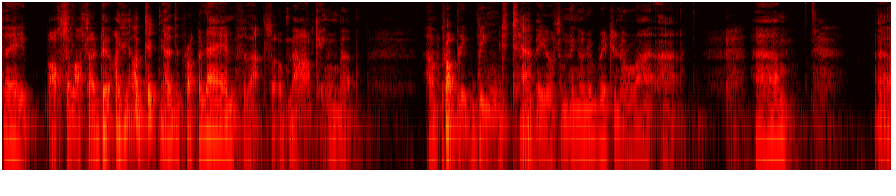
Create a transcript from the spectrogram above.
the ocelot. I do. I, I, did know the proper name for that sort of marking, but um, probably winged tabby or something unoriginal like that. Um, uh,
